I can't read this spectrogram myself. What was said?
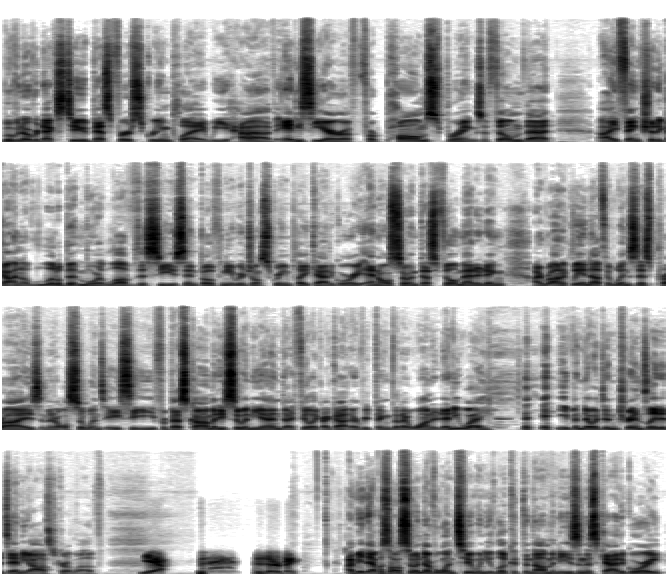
moving over next to Best First Screenplay, we have Andy Siara for Palm Springs, a film that I think should have gotten a little bit more love this season, both in the original screenplay category and also in Best Film Editing. Ironically enough, it wins this prize and it also wins ACE for Best Comedy. So in the end, I feel like I got everything that I wanted anyway, even though it didn't translate into any Oscar love. yeah, deserving. I mean, that was also another one too. When you look at the nominees in this category,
